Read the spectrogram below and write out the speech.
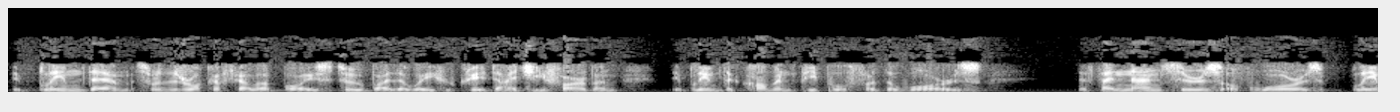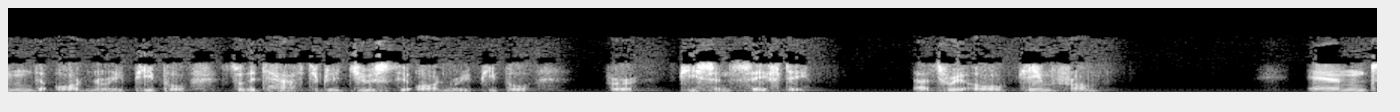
they blamed them, so the Rockefeller boys too, by the way, who created IG Farben. They blamed the common people for the wars. The financiers of wars blamed the ordinary people, so they'd have to reduce the ordinary people for peace and safety. That's where it all came from. And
